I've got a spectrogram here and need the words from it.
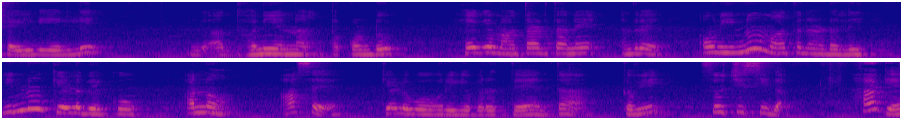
ಶೈಲಿಯಲ್ಲಿ ಆ ಧ್ವನಿಯನ್ನು ತಗೊಂಡು ಹೇಗೆ ಮಾತಾಡ್ತಾನೆ ಅಂದರೆ ಅವನು ಇನ್ನೂ ಮಾತನಾಡಲಿ, ಇನ್ನೂ ಕೇಳಬೇಕು ಅನ್ನೋ ಆಸೆ ಕೇಳುವವರಿಗೆ ಬರುತ್ತೆ ಅಂತ ಕವಿ ಸೂಚಿಸಿದ. ಹಾಗೆ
